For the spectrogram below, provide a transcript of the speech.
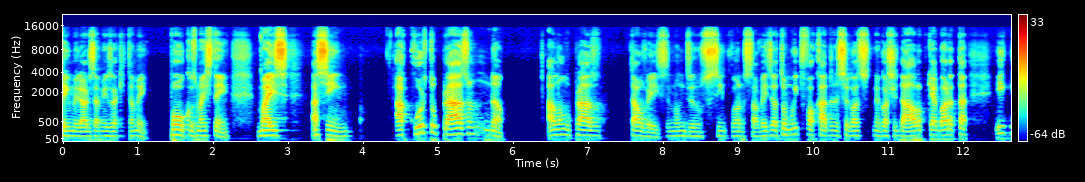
Tenho melhores amigos aqui também. Poucos, mas tenho. Mas, assim, a curto prazo, não. A longo prazo, talvez. Vamos dizer, uns cinco anos, talvez. Eu tô muito focado nesse negócio, negócio de dar aula, porque agora tá. E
